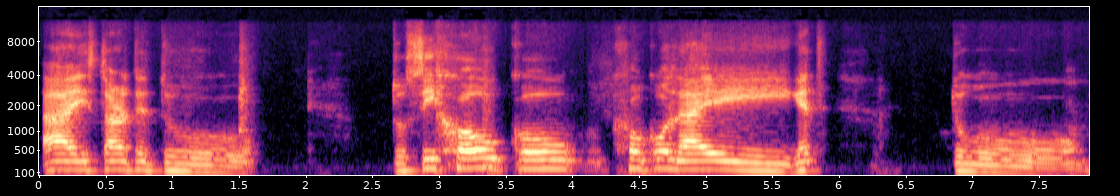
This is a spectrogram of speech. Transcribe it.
I started to to see how co how could I get to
